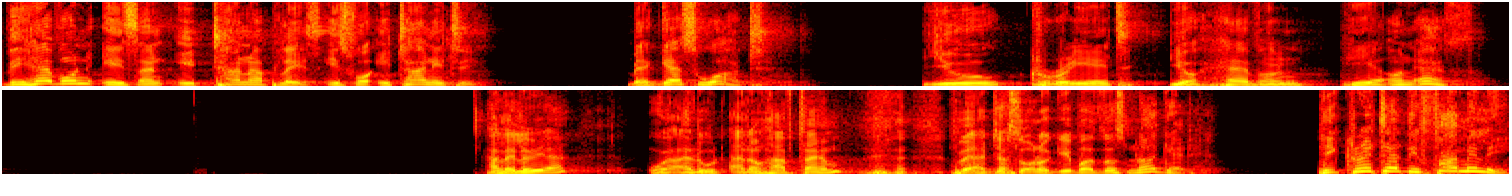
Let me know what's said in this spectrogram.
The heaven is an eternal place, it's for eternity. But guess what? You create your heaven here on earth. Hallelujah. Well, I don't, I don't have time, but I just want to give us those nuggets. He created the family,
